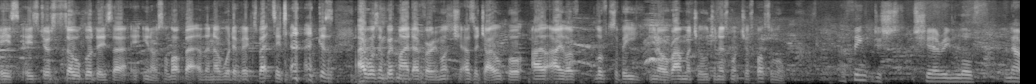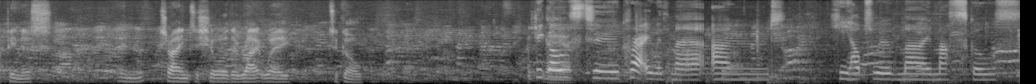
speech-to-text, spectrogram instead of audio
is is just so good is that you know it's a lot better than I would have expected because I wasn't with my dad very much as a child but I, I love, love to be you know around my children as much as possible. I think just sharing love and happiness and trying to show the right way to go. He goes to karate with me and he helps with my math skills.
